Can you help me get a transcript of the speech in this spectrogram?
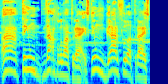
ah, tem um nabo lá atrás, tem um garfo lá atrás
